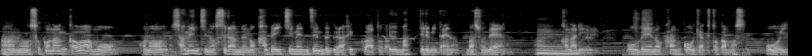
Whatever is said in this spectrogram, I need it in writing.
あのそこなんかはもうこの斜面地のスラムの壁一面全部グラフィックアートが埋まってるみたいな場所で、かなり欧米の観光客とかも多い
